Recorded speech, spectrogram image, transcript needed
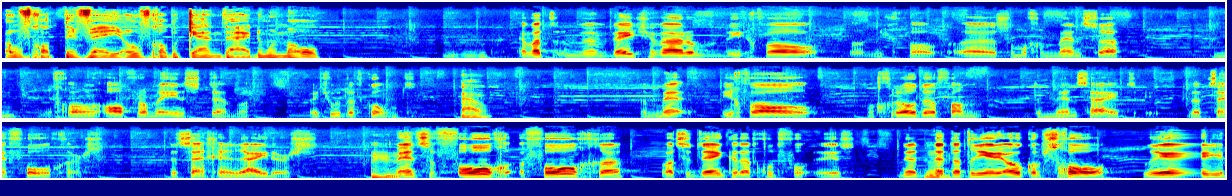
overal tv, overal bekendheid, noem het maar op. Mhm. En wat, weet je waarom in ieder geval, in ieder geval eh, sommige mensen gewoon overal mee instemmen? Weet je hoe dat komt? Nou, in ieder geval een groot deel van de mensheid, dat zijn volgers. Dat zijn geen rijders. mhm. Mensen volgen, volgen wat ze denken dat goed voor is. Net, Ja. net dat leer je ook op school. Leer je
